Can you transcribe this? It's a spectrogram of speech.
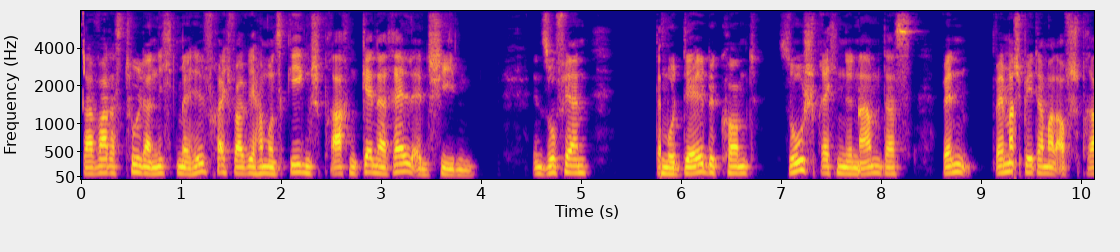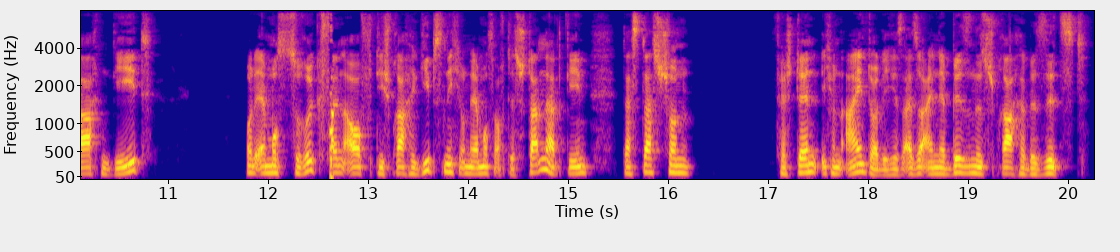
da war das Tool dann nicht mehr hilfreich, weil wir haben uns gegen Sprachen generell entschieden. Insofern, das Modell bekommt so sprechende Namen, dass wenn, wenn man später mal auf Sprachen geht und er muss zurückfallen auf die Sprache gibt's nicht und er muss auf das Standard gehen, dass das schon verständlich und eindeutig ist, also eine Business-Sprache besitzt.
